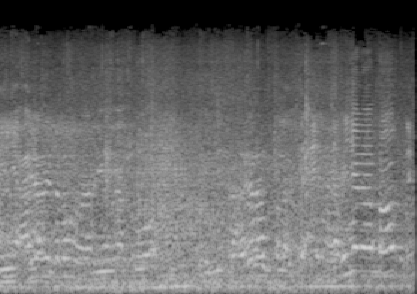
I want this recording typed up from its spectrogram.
Niña, hágame, niña,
